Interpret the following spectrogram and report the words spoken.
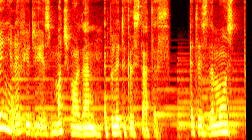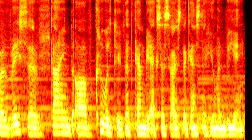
Being a refugee is much more than a political status. It is the most pervasive kind of cruelty that can be exercised against a human being.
